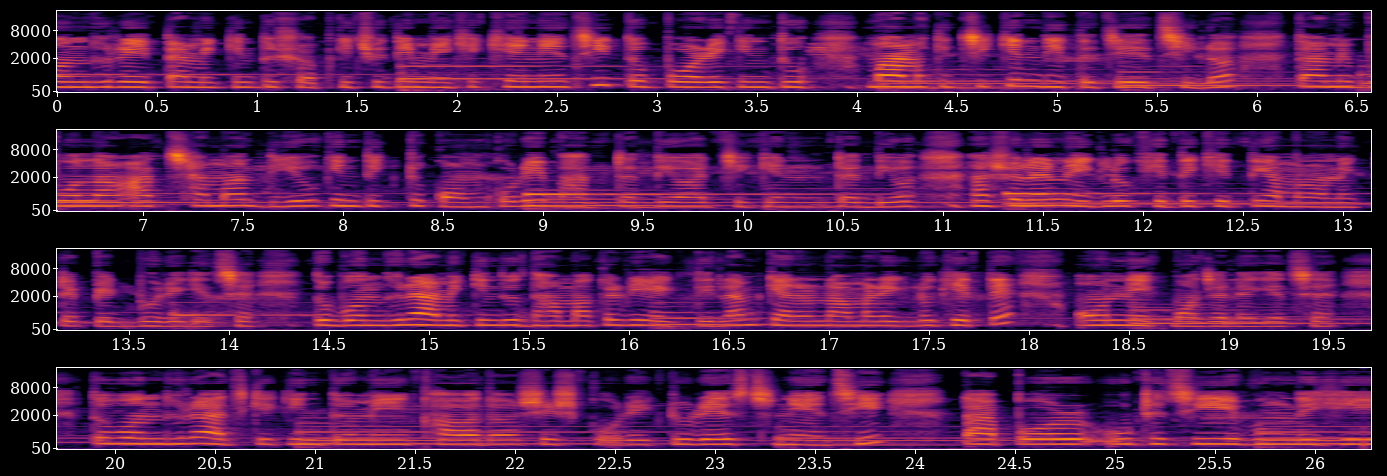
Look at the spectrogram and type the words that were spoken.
বন্ধুরা, এটা আমি কিন্তু সব কিছু দিয়ে মেখে খেয়ে নিয়েছি। তো পরে কিন্তু মা আমাকে চিকেন দিতে চেয়েছিল। তো আমি বললাম আচ্ছা মা, দিও কিন্তু একটু কম করেই ভাতটা দিও আর চিকেনটা দিও। আসলে না, এগুলো খেতে খেতে আমার অনেকটা পেট ভরে গেছে। তো বন্ধুরা, আমি কিন্তু ধামাকা রিয়েক্ট দিলাম, কেননা আমার এগুলো খেতে অনেক মজা লেগেছে। তো বন্ধুরা, আজকে কিন্তু আমি খাওয়া দাওয়া শেষ করে একটু রেস্ট নিয়েছি। তারপর উঠেছি এবং দেখি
